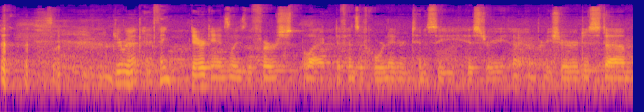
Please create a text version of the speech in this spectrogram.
hits. Jeremy, I I think Derrick Ansley is the first black defensive coordinator in Tennessee history. I- I'm pretty sure. Just um,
